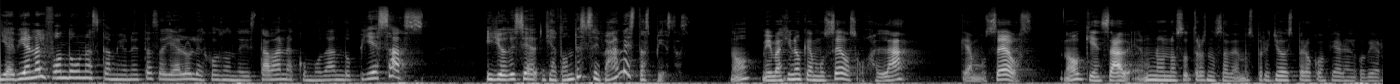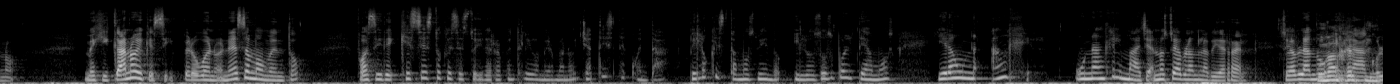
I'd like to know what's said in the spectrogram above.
Y habían al fondo unas camionetas allá a lo lejos donde estaban acomodando piezas. Y yo decía, ¿y a dónde se van estas piezas? ¿No? Me imagino que a museos, ojalá que a museos, ¿no? Quién sabe, no, nosotros no sabemos, pero yo espero confiar en el gobierno mexicano y que sí. Pero bueno, en ese momento fue así de, ¿qué es esto? ¿Qué es esto? Y de repente le digo a mi hermano, ¿ya te diste cuenta? Ve lo que estamos viendo. Y los dos volteamos y era un ángel, un ángel maya. No estoy hablando en la vida real, estoy hablando Un en ángel la pintado.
